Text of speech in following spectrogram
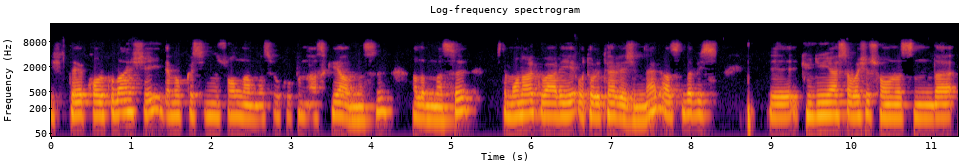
işte korkulan şey demokrasinin sonlanması, hukukun askıya alması, alınması, işte monarkvari otoriter rejimler. Aslında biz İkinci Dünya Savaşı sonrasında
